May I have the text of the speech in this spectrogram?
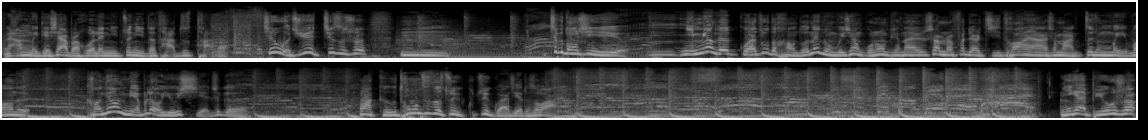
然后每天下班回来，你做你的，他做他的。其实我觉得就是说，嗯，这个东西，嗯，你们应该关注的很多那种微信公众平台上面发点鸡汤呀什么这种美文的，肯定免不了有写这个，那？沟通这是最最关键的，是吧？你看，比如说，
